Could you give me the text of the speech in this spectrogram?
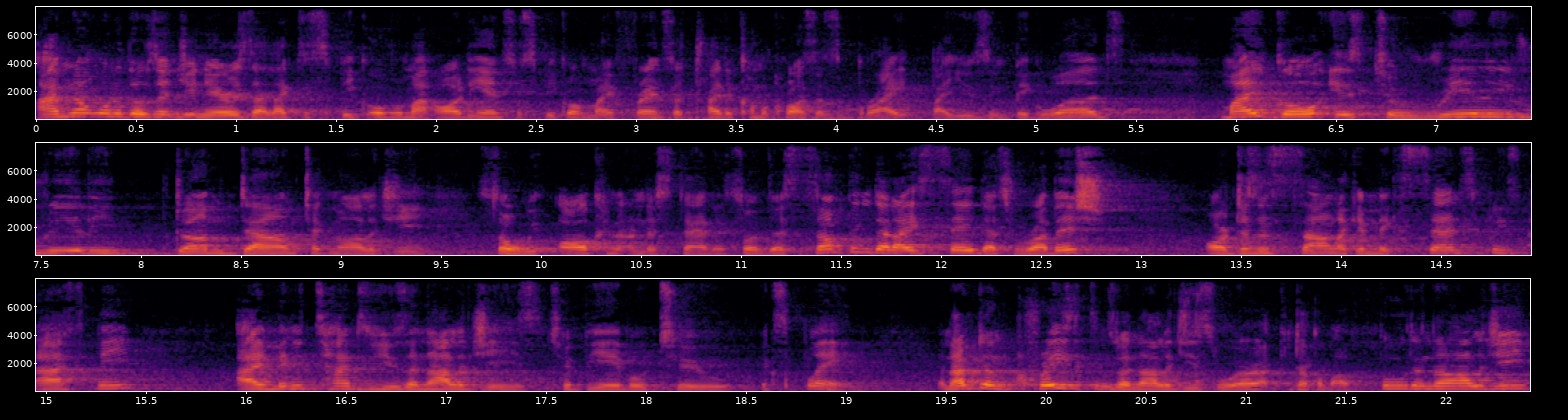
I'm not one of those engineers that like to speak over my audience or speak over my friends or try to come across as bright by using big words. My goal is to really, really dumb down technology so we all can understand it. So if there's something that I say that's rubbish or doesn't sound like it makes sense, please ask me. I many times use analogies to be able to explain. And I've done crazy things with analogies where I can talk about food analogy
